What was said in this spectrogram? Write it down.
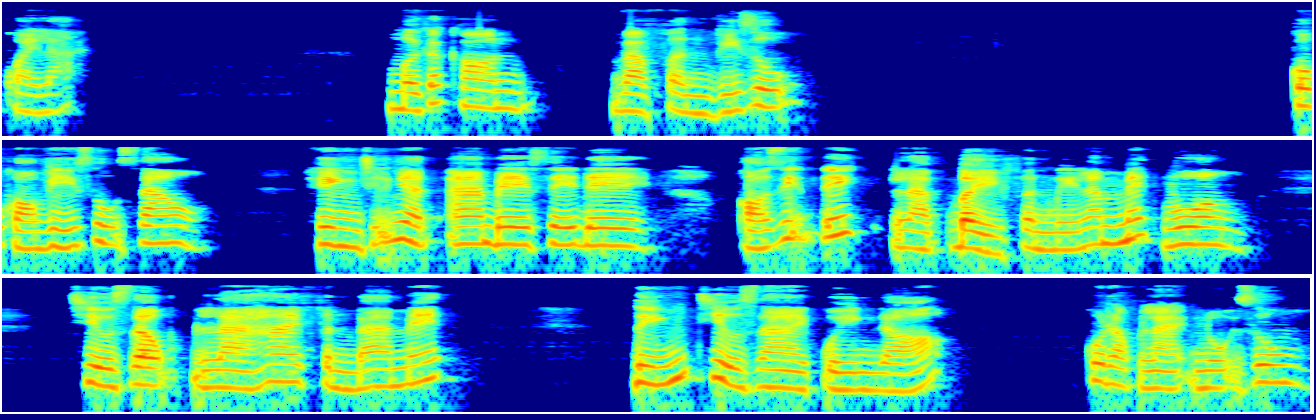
quay lại. Mời các con vào phần ví dụ. Cô có ví dụ sau. Hình chữ nhật ABCD có diện tích là 7 phần 15 mét vuông. Chiều rộng là 2 phần 3 mét. Tính chiều dài của hình đó. Cô đọc lại nội dung.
